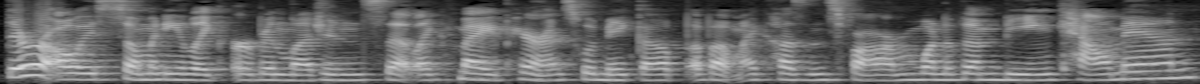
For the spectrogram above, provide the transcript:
there were always so many like urban legends that like my parents would make up about my cousin's farm. One of them being Cowman,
